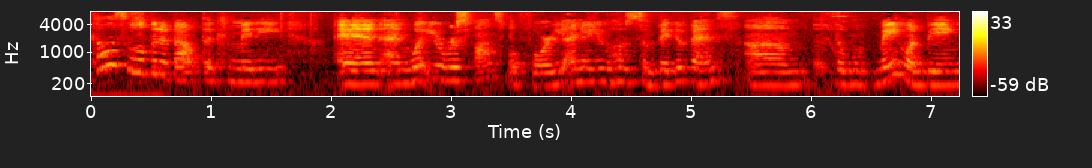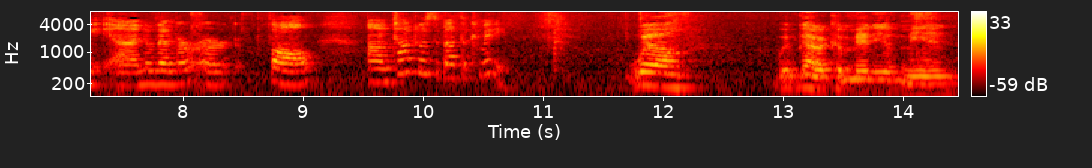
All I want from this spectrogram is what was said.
Tell us a little bit about the committee and, and what you're responsible for. I know you host some big events, um, the main one being uh, November or fall. Um, talk to us about the committee. Well, we've got a committee of men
